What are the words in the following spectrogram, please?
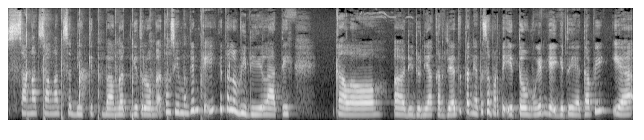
sangat-sangat sedikit banget gitu loh. Nggak tahu sih mungkin kayaknya kita lebih dilatih kalau eh, di dunia kerja itu ternyata seperti itu mungkin kayak gitu ya. Tapi ya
